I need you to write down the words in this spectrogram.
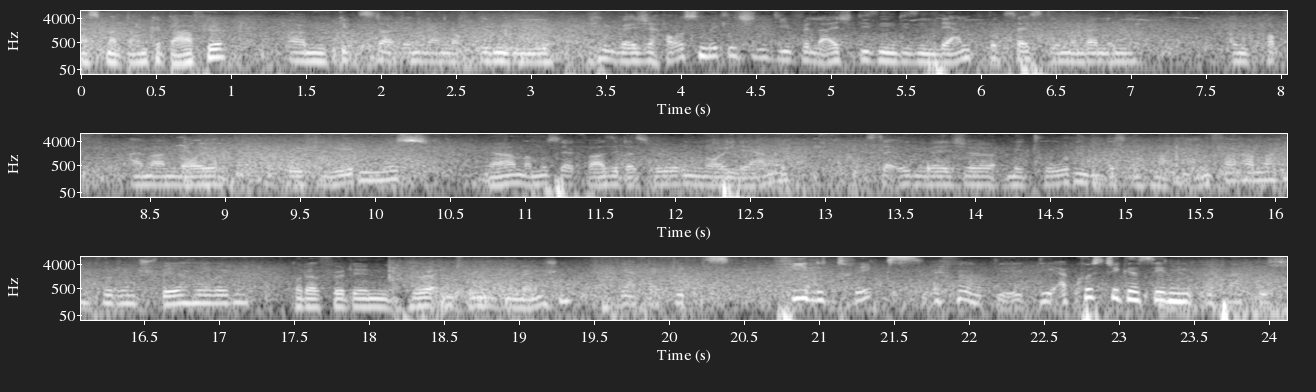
Erstmal danke dafür. Ähm, Gibt es da denn dann noch irgendwie irgendwelche Hausmittelchen, die vielleicht diesen, diesen Lernprozess, den man dann im, im Kopf einmal neu durchleben muss. Ja, man muss ja quasi das Hören neu lernen. Gibt es da irgendwelche Methoden, die das nochmal einfacher machen für den Schwerhörigen oder für den hörentwöhnten Menschen? Ja, da gibt es viele Tricks. Die, die, Akustiker sind praktisch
